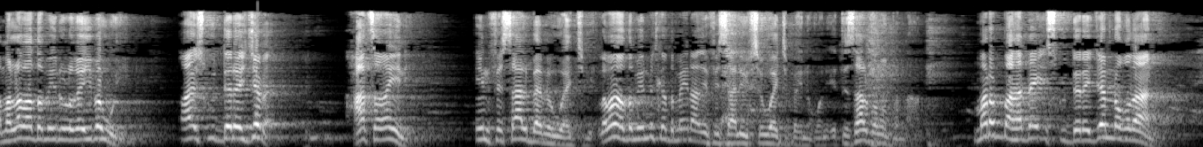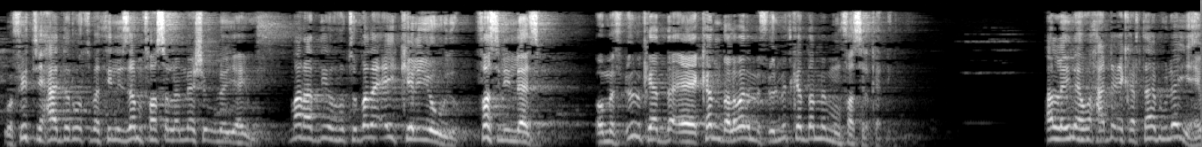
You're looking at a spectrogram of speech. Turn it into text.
ama laba damiirulghayba wey aa isku derajaba maxaad samayni infisaal baaba waajibe labada damiir midka dambe inaad infisaaliso waajib bay noqon. Itisaalba ma bannaan marba hadday isku derajo noqdaan wa fi itixaadi rutbati lizam faslan meesha uu leeyahay mar haddii rutbada ay keliyowdo fasli laazim. Oo mafcuulkan labada mafcuul mid ka dambe munfasil ka dhig. Alla ilah waxaa dhici kartaa buu leeyahay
